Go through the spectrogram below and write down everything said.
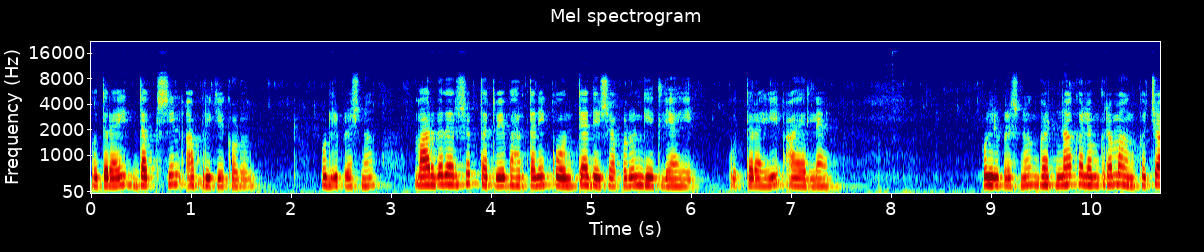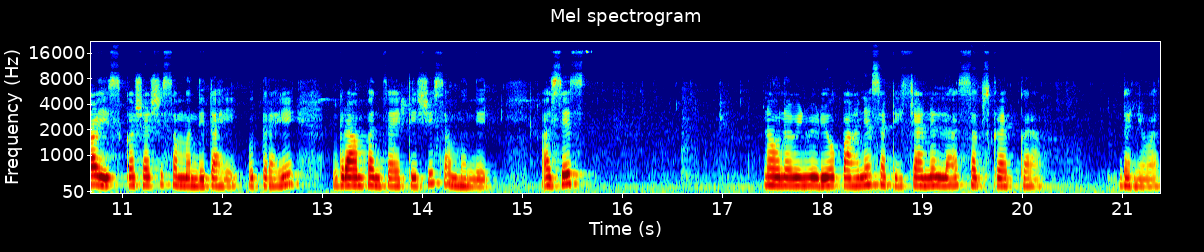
उत्तर आहे दक्षिण आफ्रिकेकडून. पुढील प्रश्न मार्गदर्शक तत्त्वे भारताने कोणत्या देशाकडून घेतली आहेत? उत्तर आहे आयर्लंड. पुढील प्रश्न घटना कलम क्रमांक चाळीस कशाशी संबंधित आहे? उत्तर आहे ग्रामपंचायतीशी संबंधित. असेच नवनवीन व्हिडिओ पाहण्यासाठी चॅनलला सबस्क्राईब करा. धन्यवाद.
